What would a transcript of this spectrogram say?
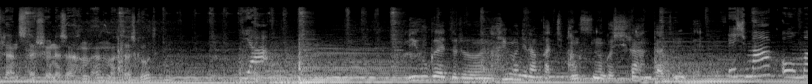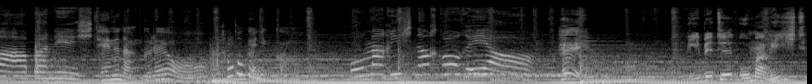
Pflanzt er schöne Sachen an? Macht das gut? Ja. 미국 애들은 할머니랑 같이 방 쓰는 거 싫어한다던데. Ich mag Oma aber nicht. 걔는 안 그래요. 한국애니까. Oma riecht nach Korea. Hey! Wie bitte? Oma riecht?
